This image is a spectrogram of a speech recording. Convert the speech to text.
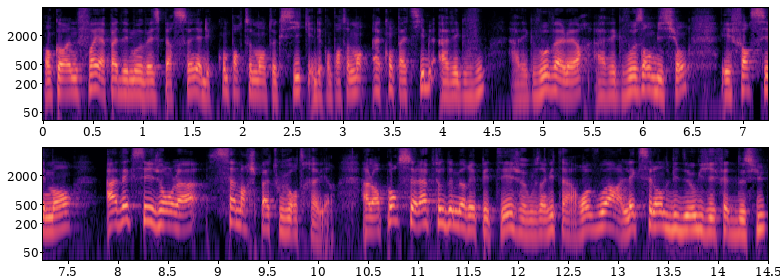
Encore une fois, il n'y a pas des mauvaises personnes, il y a des comportements toxiques et des comportements incompatibles avec vous, avec vos valeurs, avec vos ambitions. Et forcément, avec ces gens-là, ça marche pas toujours très bien. Alors pour cela, plutôt que de me répéter, je vous invite à revoir l'excellente vidéo que j'ai faite dessus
